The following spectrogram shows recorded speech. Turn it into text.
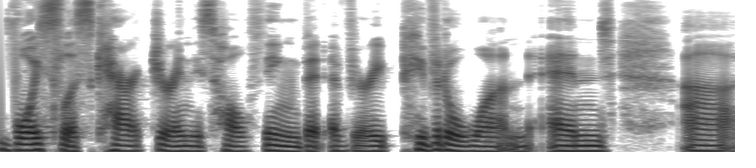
voiceless character in this whole thing, but a very pivotal one. And uh,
